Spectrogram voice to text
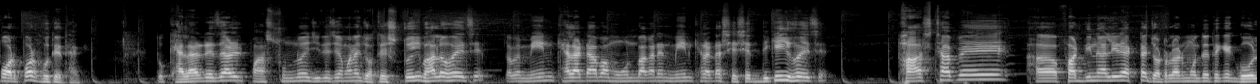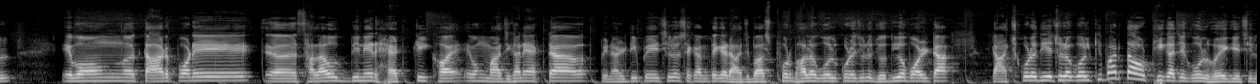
পরপর হতে থাকে। তো খেলার রেজাল্ট পাঁচ শূন্যয় জিতেছে মানে যথেষ্টই ভালো হয়েছে। তবে মেন খেলাটা বা মোহনবাগানের মেন খেলাটা শেষের দিকেই হয়েছে। ফার্স্ট হাফে ফারদিন আলীর একটা জটলার মধ্যে থেকে গোল এবং তারপরে সালাউদ্দিনের হ্যাটট্রিক হয় এবং মাঝখানে একটা পেনাল্টি পেয়েছিল, সেখান থেকে রাজবাসফোর ভালো গোল করেছিল, যদিও বলটা টাচ করে দিয়েছিল গোলকিপার তাও ঠিক আছে, গোল হয়ে গিয়েছিল।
